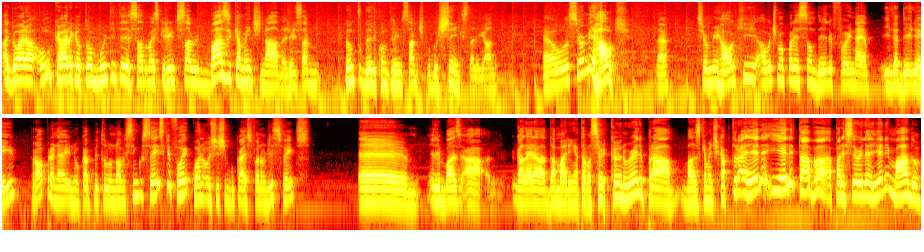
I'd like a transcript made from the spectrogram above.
Agora, um cara que eu tô muito interessado, mas que a gente sabe basicamente nada. A gente sabe tanto dele quanto a gente sabe, tipo, do Shanks, tá ligado? É o Sr. Mihawk, né? Sr. Mihawk, a última aparição dele foi na ilha dele aí, própria, né? No capítulo 956, que foi quando os Shichibukais foram desfeitos. É, ele base... A galera da marinha tava cercando ele pra basicamente capturar ele, e ele tava... Apareceu ele aí animado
